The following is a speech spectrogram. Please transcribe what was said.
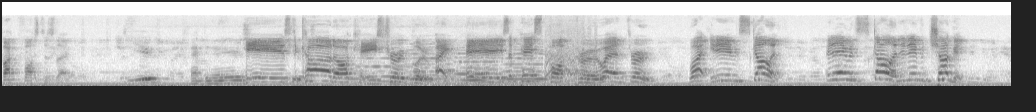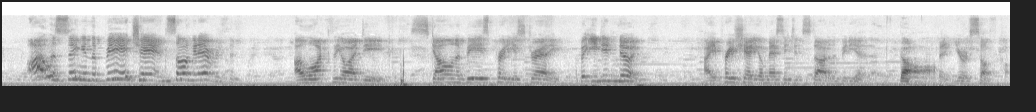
Fuck Foster's though. To you, Happy New Year's. Here's the Cheers. Cardoc, he's true blue. Hey, he's a piss pot through and through. What? You didn't even skull it. You didn't even skull it, you didn't even chug it. I was singing the beer chant and song and everything. I like the idea. Sculling a beer's pretty Australian. But you didn't do it. I appreciate your message at the start of the video though. Aw. But you're a soft cock.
